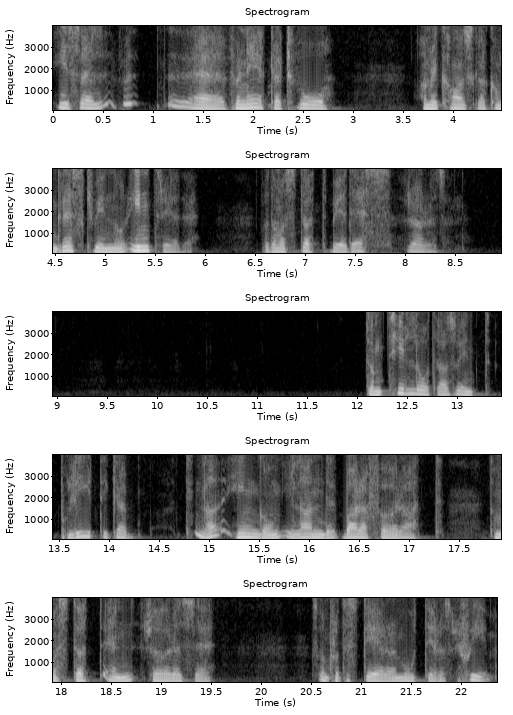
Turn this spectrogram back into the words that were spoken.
Israel eh, förnekar två amerikanska kongresskvinnor inträde för de har stött BDS-rörelsen. De tillåter alltså inte politiker ingång i landet bara för att de har stött en rörelse som protesterar mot deras regim.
